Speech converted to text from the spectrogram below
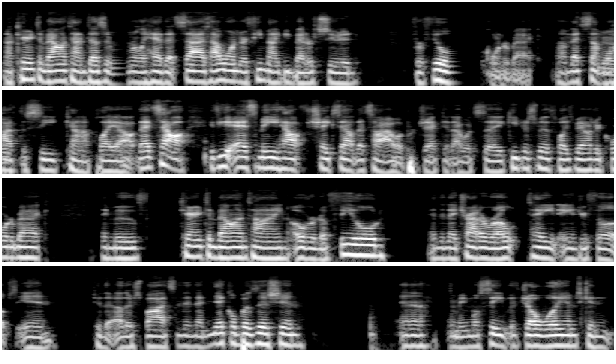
Now, Carrington Valentine doesn't really have that size. I wonder if he might be better suited for field cornerback. Um, that's something we'll have to see kind of play out. That's how, if you ask me how it shakes out, that's how I would project it. I would say Keaton Smith plays boundary quarterback. They move Carrington Valentine over to field, and then they try to rotate Andrew Phillips in to the other spots. And then that nickel position, eh, I mean, we'll see if Joe Williams can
